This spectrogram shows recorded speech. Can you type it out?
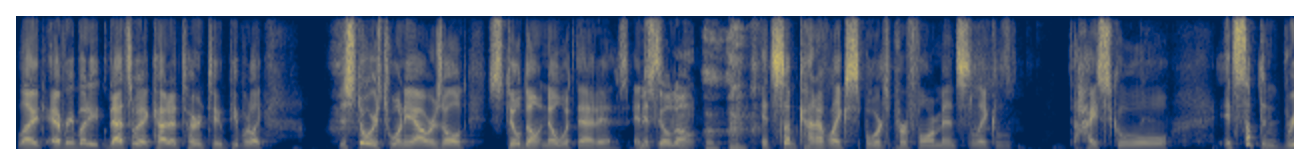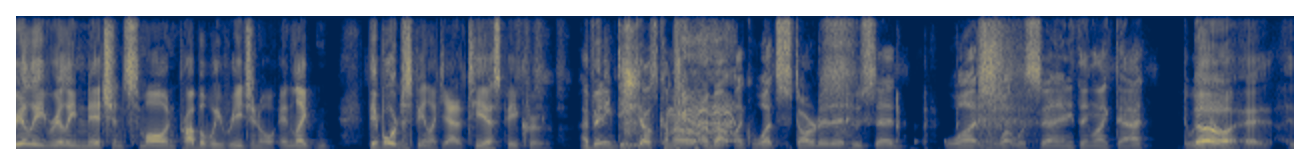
Like everybody, that's what it kind of turned to. People were like, "This story's twenty hours old. Still don't know what that is." And And you it's still don't. it's some kind of like sports performance, like l- high school. It's something really, really niche and small and probably regional. And like people were just being like, yeah, the TSP crew. Have any details come out about like what started it, who said what, and what was said, anything like that? Do we No, know? uh,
